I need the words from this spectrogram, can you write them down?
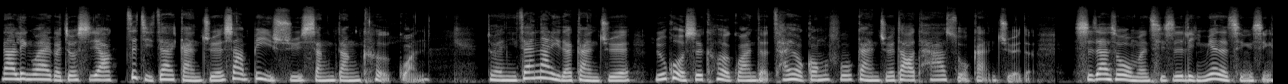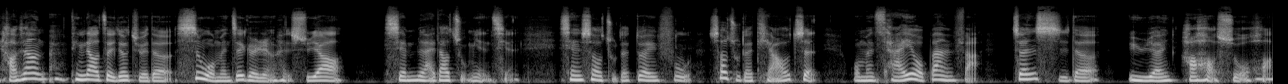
那另外一个就是要自己在感觉上必须相当客观。对你在那里的感觉，如果是客观的，才有功夫感觉到他所感觉的。实在说，我们其实里面的情形，好像听到这里就觉得是我们这个人很需要先来到主面前。先受主的对付，受主的调整，我们才有办法真实的与人好好说话。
